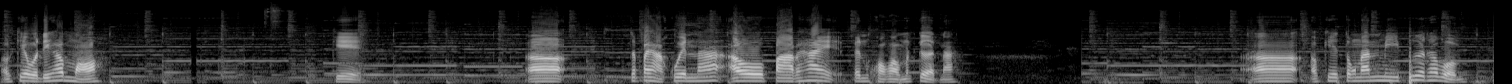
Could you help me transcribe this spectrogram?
โอเคสวัสดีครับหมอ โอเค เอ่อ จะไปหาควินนะ เอาปลาไปให้เป็นของขวัญมันเกิดนะเอ่อโอเค ตรงนั้นมีพืชครับผม ไป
